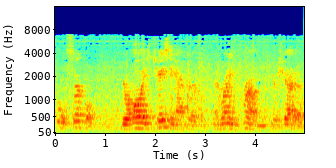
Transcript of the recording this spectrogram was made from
full circle. You're always chasing after and running from your shadow.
